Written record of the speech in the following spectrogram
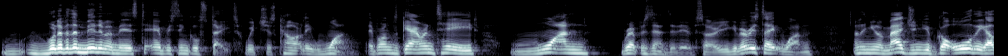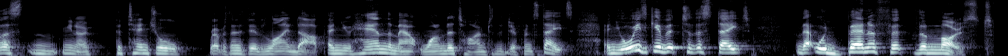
whatever the minimum is to every single state, which is currently one. Everyone's guaranteed one representative. So you give every state one, and then you imagine you've got all the other, you know, potential representatives lined up and you hand them out one at a time to the different states. And you always give it to the state that would benefit the most.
